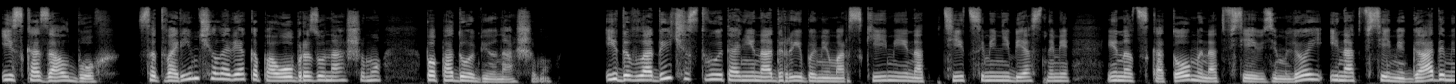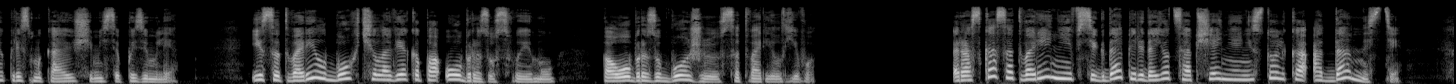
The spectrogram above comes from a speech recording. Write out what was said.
И сказал Бог: сотворим человека по образу нашему, по подобию нашему, и да владычествуют они над рыбами морскими и над птицами небесными, и над скотом, и над всей землей, и над всеми гадами, пресмыкающимися по земле. И сотворил Бог человека по образу своему, по образу Божию сотворил его. Рассказ о творении всегда передает сообщение не столько о данности,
